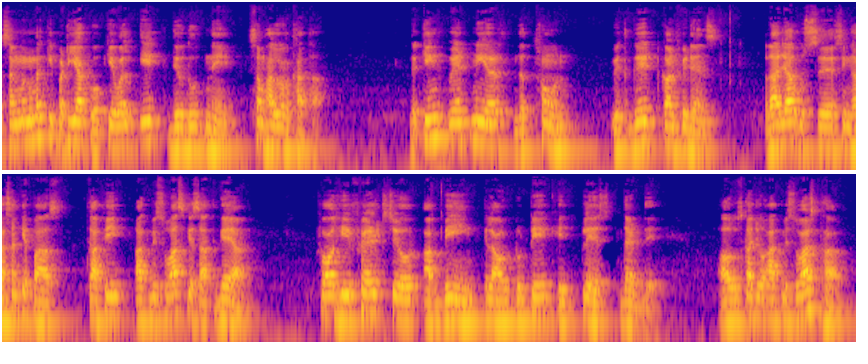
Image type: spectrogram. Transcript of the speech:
संगमरमर की पटिया को केवल एक देवदूत ने संभाल रखा था The king went near the throne with great confidence. राजा उस सिंहासन के पास काफ़ी आत्मविश्वास के साथ गया for he felt sure of being allowed to take his place that day और उसका जो आत्मविश्वास था,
